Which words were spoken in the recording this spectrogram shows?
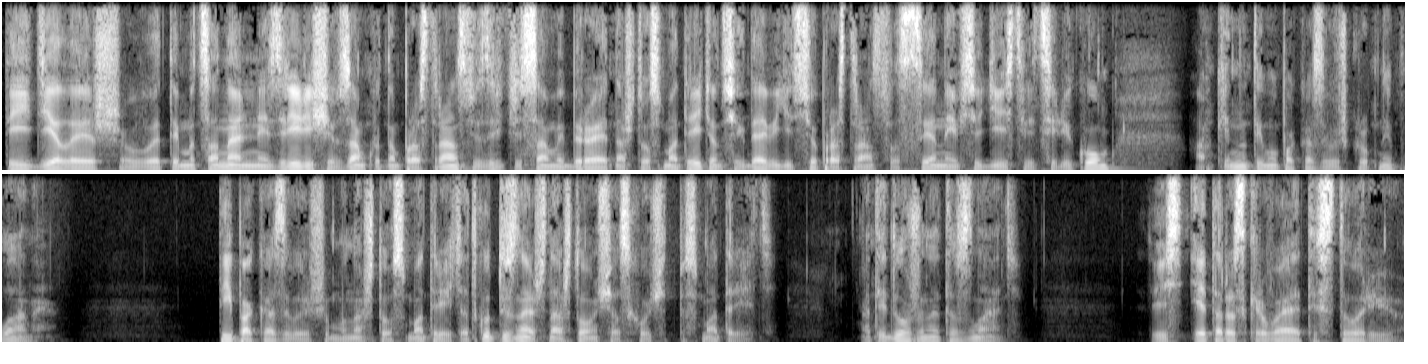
ты делаешь в это эмоциональное зрелище в замкнутом пространстве, зритель сам выбирает, на что смотреть, он всегда видит все пространство сцены и все действие целиком, а в кино ты ему показываешь крупные планы. Ты показываешь ему, на что смотреть. Откуда ты знаешь, на что он сейчас хочет посмотреть? А ты должен это знать. То есть это раскрывает историю.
